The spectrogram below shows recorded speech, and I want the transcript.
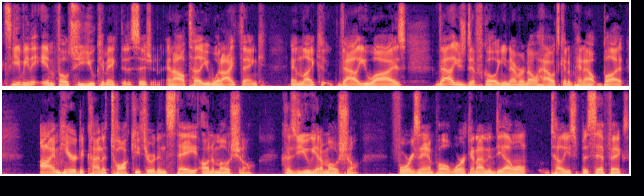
It's to give you the info so you can make the decision. And I'll tell you what I think. And like value wise, value's difficult. You never know how it's going to pan out. But I'm here to kind of talk you through it and stay unemotional because you get emotional. For example, working on a deal, I won't tell you specifics,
